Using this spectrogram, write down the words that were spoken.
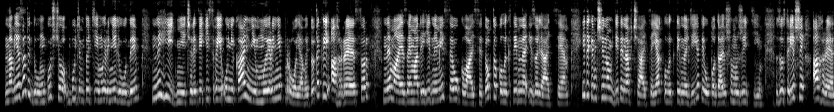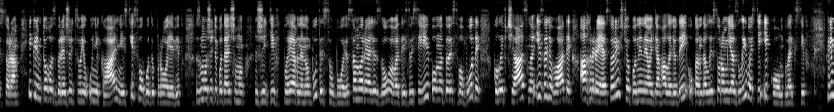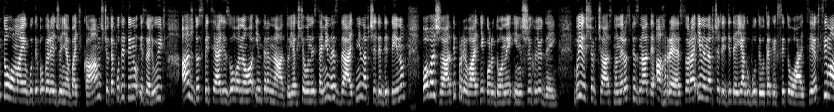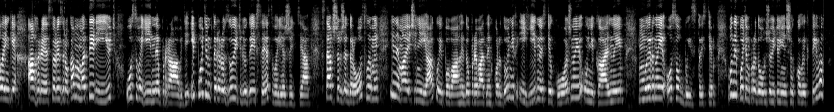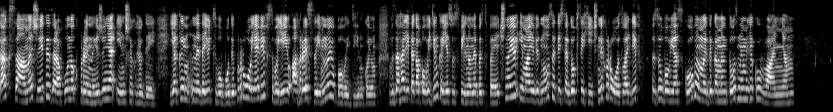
Нав'язати думку, що буцімто ті мирні люди негідні через якісь свої унікальні мирні прояви, то такий агресор не має займати гідне місце у класі, тобто колективна ізоляція. І таким чином діти навчаться, як колективно діяти у подальшому житті, зустрівши агресора. І крім того, збережуть свою унікальність і свободу проявів, зможуть у подальшому житті впевнено бути собою, самореалізовуватись з усією повнотою свободи, коли вчасно ізолювати агресорів, щоб вони не одягали людей у кандали сором'язливості і комплексів. Крім того, має бути попередження батькам, що таку дитину ізолюють аж до спеціалізованого інтернату, якщо вони самі не здатні навчити дитину поважати приватні кордони інших людей. Бо якщо вчасно не розпізнати агресора і не навчити дітей, як бути у таких ситуаціях, ці маленькі агресори з роками матеріють у своїй неправді і потім тероризують людей все своє життя, ставши вже дорослими і не маючи ніякої поваги до приватних кордонів і гідності кожної унікальної мирної особистості. Вони потім продовжують у інших колективах так само жити за рахунок приниження інших людей, яким не дають свободи проявів своєю агресивною поведінкою. Взагалі, така поведінка є суспільно небезпечною і має відноситися до психічних розладів з обов'язковим медикаментозним лікуванням.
